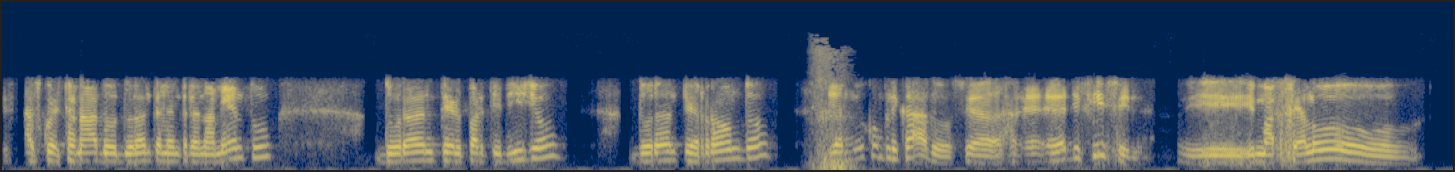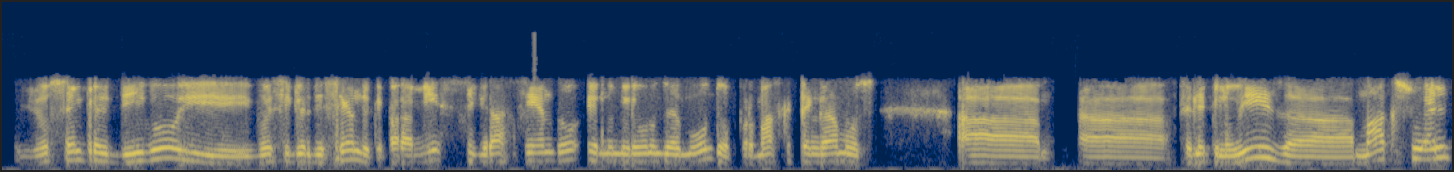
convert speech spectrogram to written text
Estás cuestionado durante el entrenamiento, durante el partidillo, durante el rondo, y es muy complicado, o sea, es, es difícil. Y, y Marcelo yo siempre digo y voy a seguir diciendo que para mí seguirá siendo el número uno del mundo, por más que tengamos a, a Felipe Luis, a Maxwell,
